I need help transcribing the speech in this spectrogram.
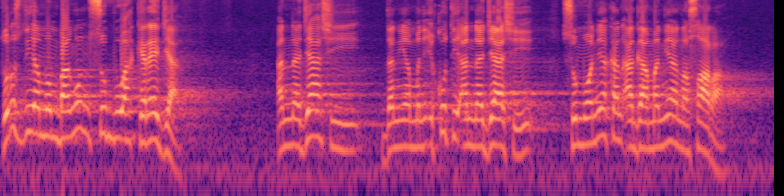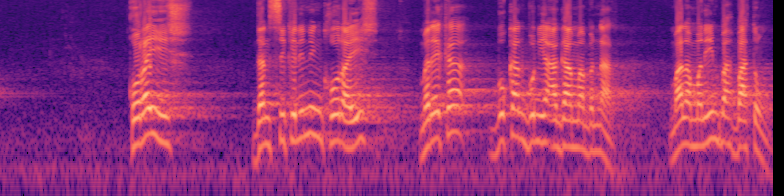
Terus dia membangun sebuah gereja. An-Najasyi dan yang mengikuti An-Najasyi semuanya kan agamanya Nasara. Quraisy dan sekeliling Quraisy mereka bukan punya agama benar, malah menimbah batung.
